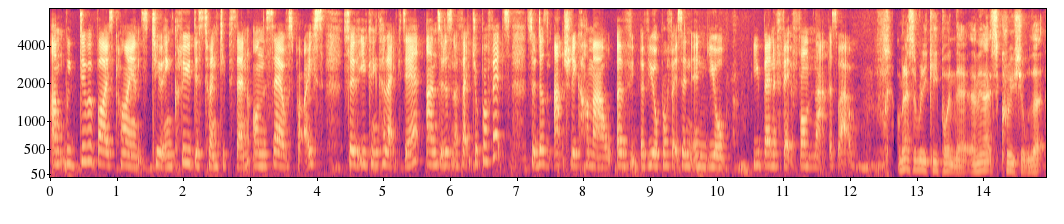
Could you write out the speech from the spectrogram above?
Um, we do advise clients to include this 20% on the sales price so that you can collect it and so it doesn't affect your profits. So it doesn't actually come out of, of your profits and, and your you benefit from that as well. I mean, that's a really key point there. I mean, that's crucial that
